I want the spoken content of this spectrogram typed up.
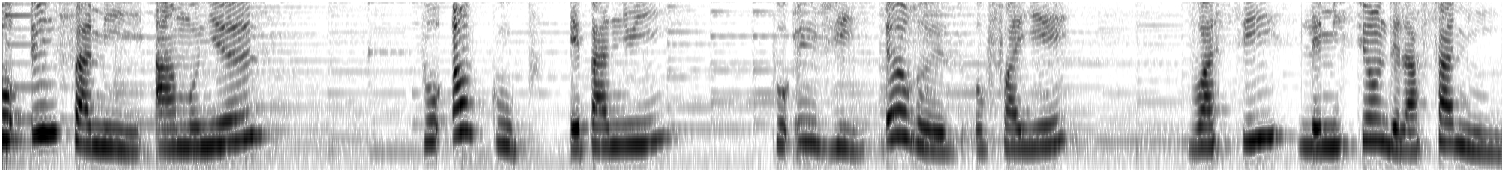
Pour une famille harmonieuse, pour un couple épanoui, pour une vie heureuse au foyer, voici l'émission de la famille.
